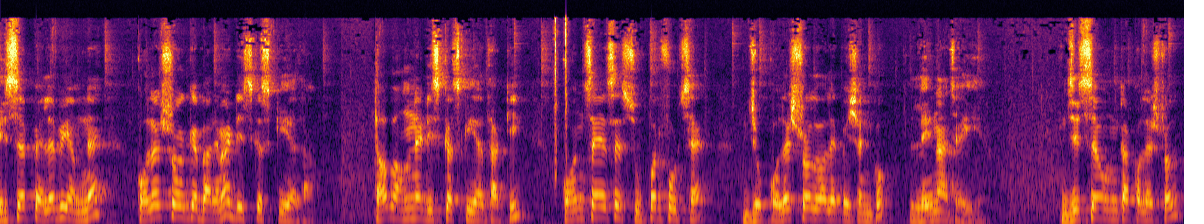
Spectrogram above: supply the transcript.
इससे पहले भी हमने कोलेस्ट्रॉल के बारे में डिस्कस किया था। तब हमने डिस्कस किया था कि कौन से ऐसे सुपर फूड्स हैं जो कोलेस्ट्रॉल वाले पेशेंट को लेना चाहिए, जिससे उनका कोलेस्ट्रॉल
